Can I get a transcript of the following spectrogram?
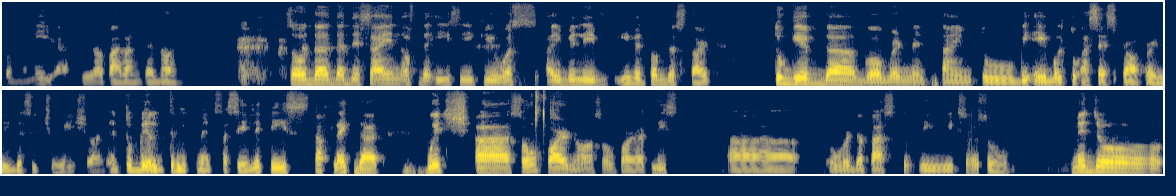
ekonomiya. Di ba? Parang ganon. So the the design of the ECQ was, I believe, even from the start, to give the government time to be able to assess properly the situation and to build treatment facilities, stuff like that, which uh, so far, no, so far, at least uh, over the past three weeks or so, medyo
